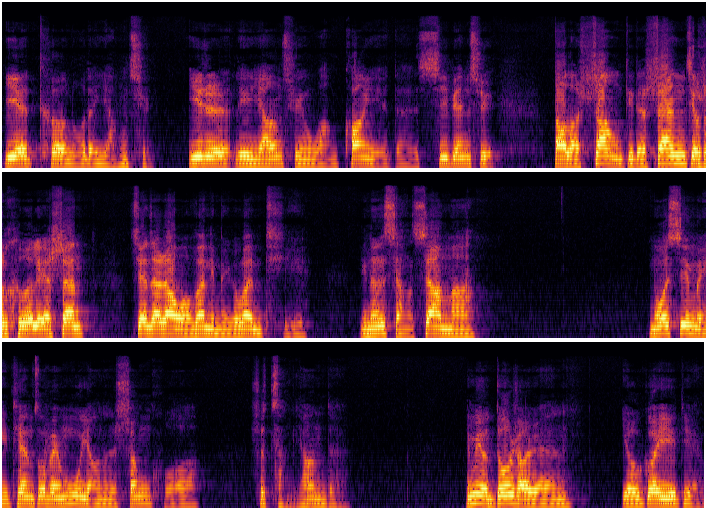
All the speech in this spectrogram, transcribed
叶特罗的羊群。一日，领羊群往旷野的西边去，到了上帝的山，就是河烈山。现在让我问你们一个问题：你能想象吗？摩西每天作为牧羊人的生活是怎样的？你们有多少人？有过一点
